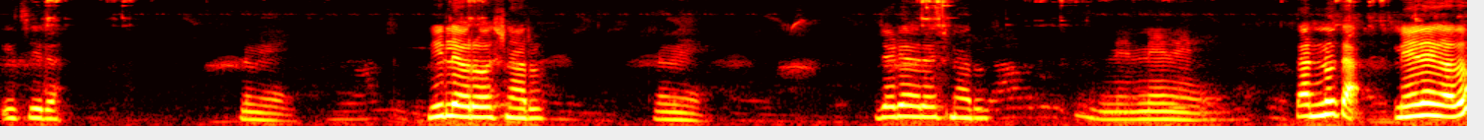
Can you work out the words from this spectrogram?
ఈ చీర. నువ్వే. నీళ్ళు ఎవరు వేసినారు నువ్వే. జడ ఎవరు వేసినారు? నేనే. తన్నుత నేనే కాదు?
